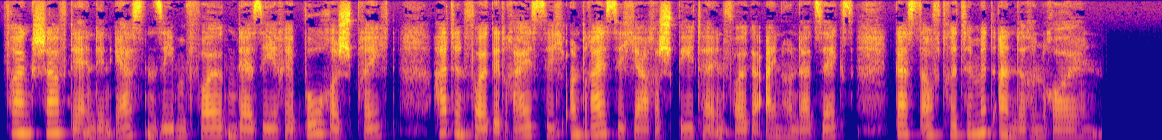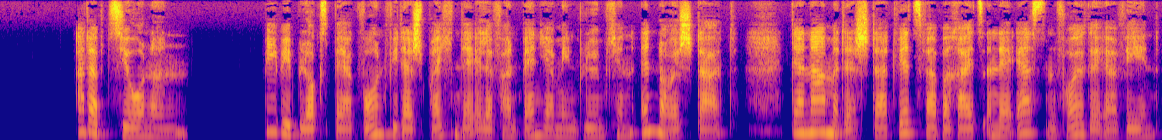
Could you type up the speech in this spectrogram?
Frank Schaff, der in den ersten sieben Folgen der Serie Bore spricht, hat in Folge 30 und 30 Jahre später in Folge 106 Gastauftritte mit anderen Rollen. Adaptionen Bibi Blocksberg wohnt wie der sprechende Elefant Benjamin Blümchen in Neustadt. Der Name der Stadt wird zwar bereits in der ersten Folge erwähnt,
